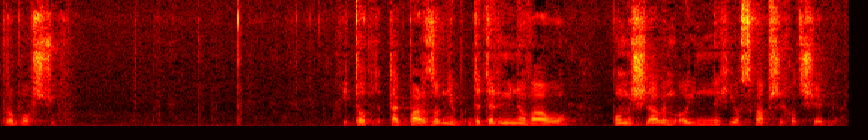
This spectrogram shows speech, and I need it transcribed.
proboszczów. I to tak bardzo mnie determinowało, bo myślałem o innych i o słabszych od siebie.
